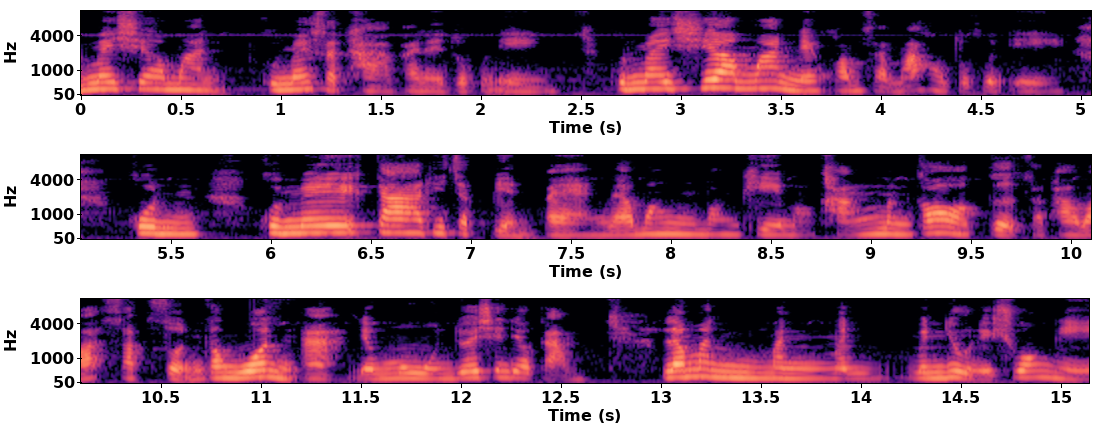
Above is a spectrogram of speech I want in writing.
คุณไม่เชื่อมั่น คุณไม่ศรัทธาภายในตัวคุณเอง คุณไม่เชื่อมั่นในความสามารถของตัวคุณเอง คุณคุณไม่กล้าที่จะเปลี่ยนแปลงแล้วบางบางทีบางครั้ง มันก็เกิดสภาวะสับสนกังวลอะเดี๋ยวมูลด้วยเช่นเดียวกัน แล้วมันมันมันมันอยู่ในช่วงนี้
